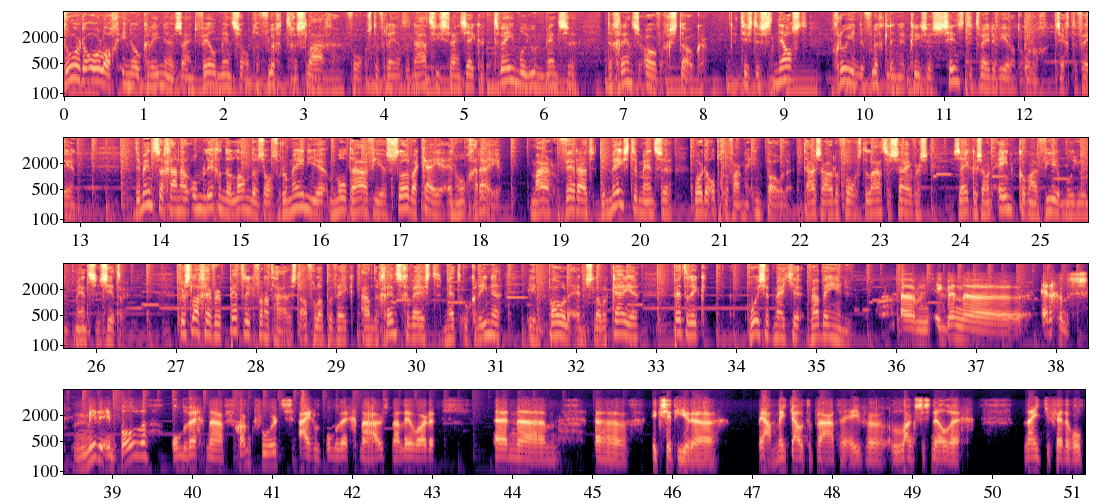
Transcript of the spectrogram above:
Door de oorlog in Oekraïne zijn veel mensen op de vlucht geslagen. Volgens de Verenigde Naties zijn zeker 2 miljoen mensen de grens overgestoken. Het is de snelst groeiende vluchtelingencrisis sinds de Tweede Wereldoorlog, zegt de VN. De mensen gaan naar omliggende landen zoals Roemenië, Moldavië, Slowakije en Hongarije. Maar veruit de meeste mensen worden opgevangen in Polen. Daar zouden volgens de laatste cijfers zeker zo'n 1,4 miljoen mensen zitten. Verslaggever Patrick van het Haar is de afgelopen week aan de grens geweest met Oekraïne in Polen en Slowakije. Patrick, hoe is het met je? Waar ben je nu? Um, ik ben uh, ergens midden in Polen, onderweg naar Frankfurt, eigenlijk onderweg naar huis, naar Leeuwarden. En uh, uh, ik zit hier ja, met jou te praten, even langs de snelweg. Een lijntje verderop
